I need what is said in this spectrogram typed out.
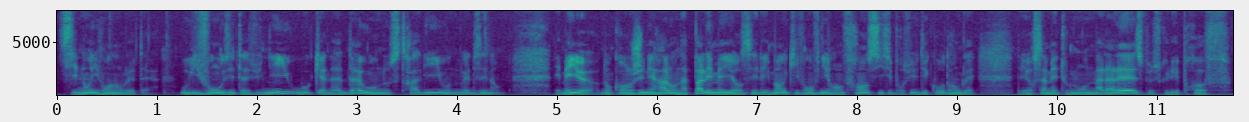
Sinon, ils vont en Angleterre, ou ils vont aux États-Unis, ou au Canada, ou en Australie, ou en Nouvelle-Zélande. Les meilleurs. Donc en général, on n'a pas les meilleurs éléments qui vont venir en France si c'est pour suivre des cours d'anglais. D'ailleurs, ça met tout le monde mal à l'aise, parce que les profs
